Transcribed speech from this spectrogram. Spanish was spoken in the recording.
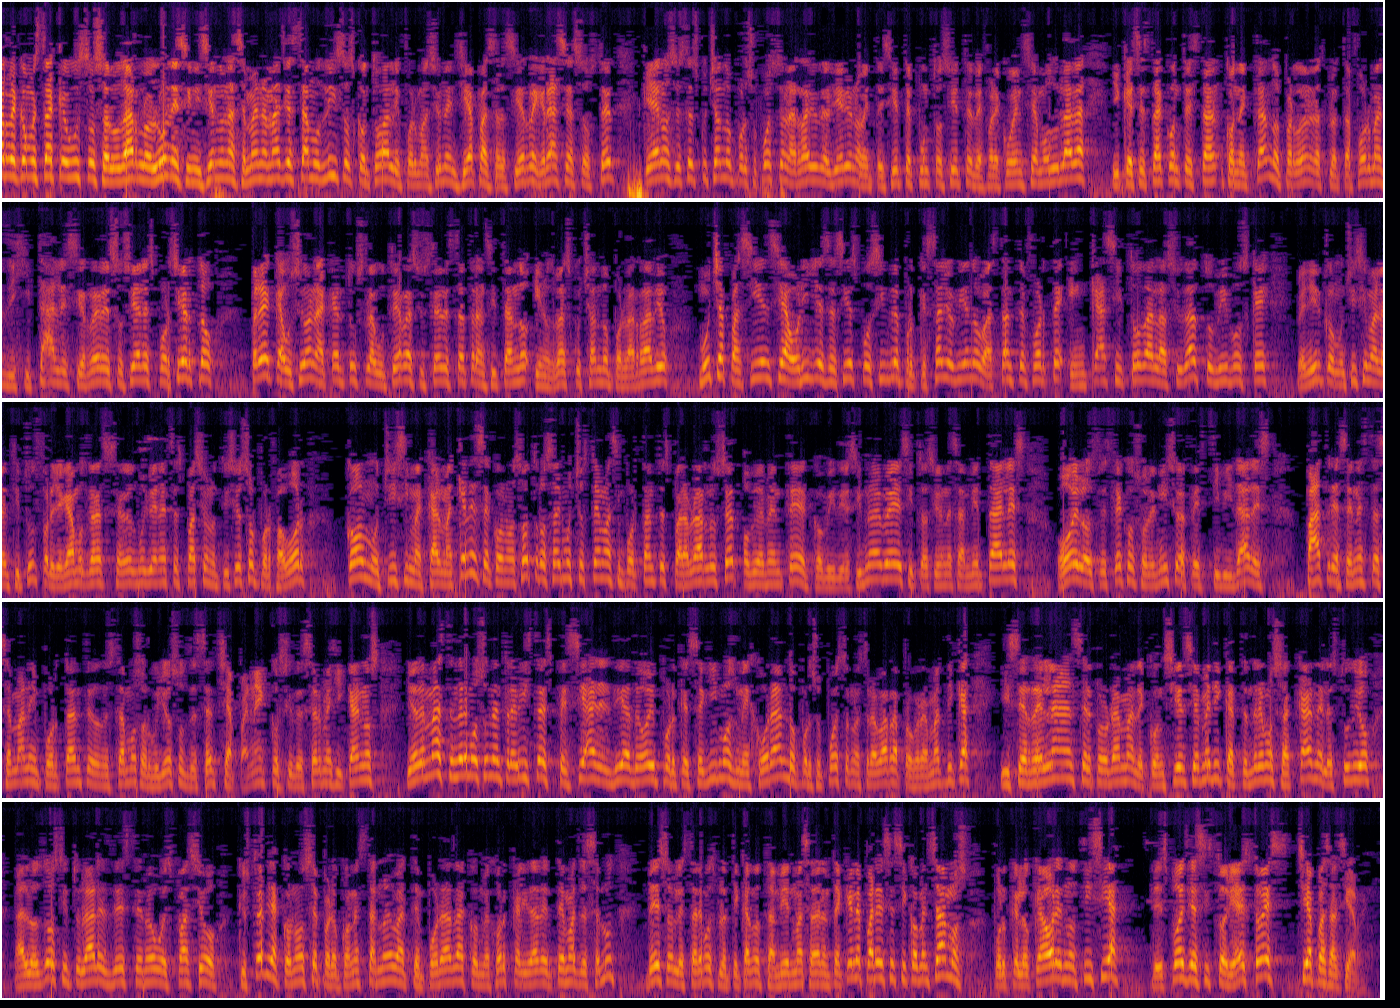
¿Cómo está? Qué gusto saludarlo. Lunes, iniciando una semana más, ya estamos listos con toda la información en Chiapas al cierre. Gracias a usted que ya nos está escuchando, por supuesto, en la radio del diario 97.7 de frecuencia modulada y que se está conectando perdón, en las plataformas digitales y redes sociales. Por cierto, precaución acá en Tuxtla Gutiérrez si usted está transitando y nos va escuchando por la radio. Mucha paciencia, orillas así es posible porque está lloviendo bastante fuerte en casi toda la ciudad. Tuvimos que venir con muchísima lentitud, pero llegamos, gracias a Dios, muy bien a este espacio noticioso por favor, con muchísima calma. Quédese con nosotros, hay muchos temas importantes para hablarle usted, obviamente el COVID-19, situaciones ambientales, hoy los festejos o el inicio de festividades patrias en esta semana importante donde estamos orgullosos de ser chiapanecos y de ser mexicanos y además tendremos una entrevista especial el día de hoy porque seguimos mejorando, por supuesto, nuestra barra programática y se relanza el programa de Conciencia Médica. Tendremos acá en el estudio a los dos titulares de este nuevo espacio que usted ya conoce, pero con esta nueva temporada con mejor calidad en temas de salud. De eso le estaremos platicando también más adelante. ¿Qué le parece si comenzamos? Porque lo que ahora es noticia, después ya es historia. Esto es Chiapas al cierre.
